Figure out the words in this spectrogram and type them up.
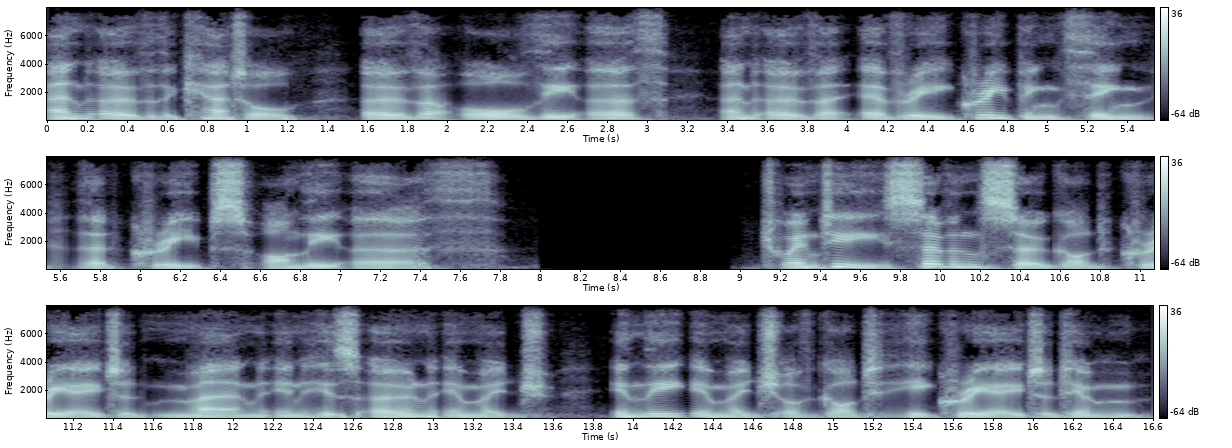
and over the cattle, over all the earth, and over every creeping thing that creeps on the earth. 27 So God created man in his own image, in the image of God he created him,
